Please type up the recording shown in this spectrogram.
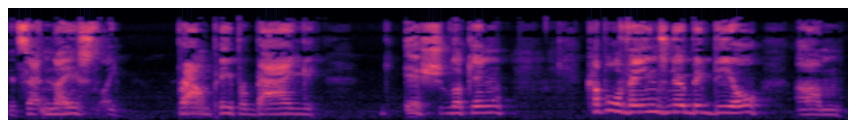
It's that nice like brown paper bag-ish looking. Couple of veins, no big deal. Um,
